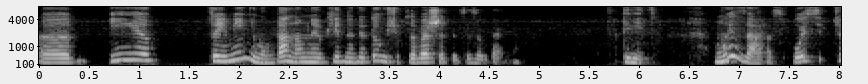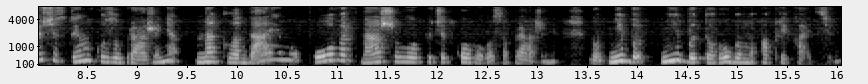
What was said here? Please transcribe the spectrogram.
е, і цей мінімум да, нам необхідно для того, щоб завершити це завдання. Дивіться, ми зараз ось цю частинку зображення накладаємо поверх нашого початкового зображення. Ну, ніби, нібито робимо аплікацію.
